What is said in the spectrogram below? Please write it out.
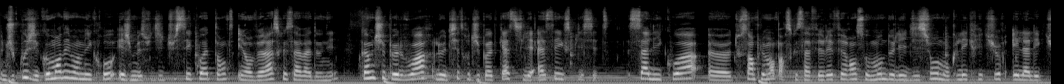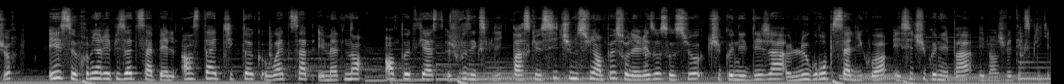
Du coup, j'ai commandé mon micro et je me suis dit, tu sais quoi, tente et on verra ce que ça va donner. Comme tu peux le voir, le titre du podcast il est assez explicite. Ça lit quoi euh, Tout simplement parce que ça fait référence au monde de l'édition, donc l'écriture et la lecture. Et ce premier épisode s'appelle Insta, TikTok, WhatsApp et maintenant en podcast, je vous explique. Parce que si tu me suis un peu sur les réseaux sociaux, tu connais déjà le groupe Saliquoi. Et si tu connais pas, eh bien je vais t'expliquer.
